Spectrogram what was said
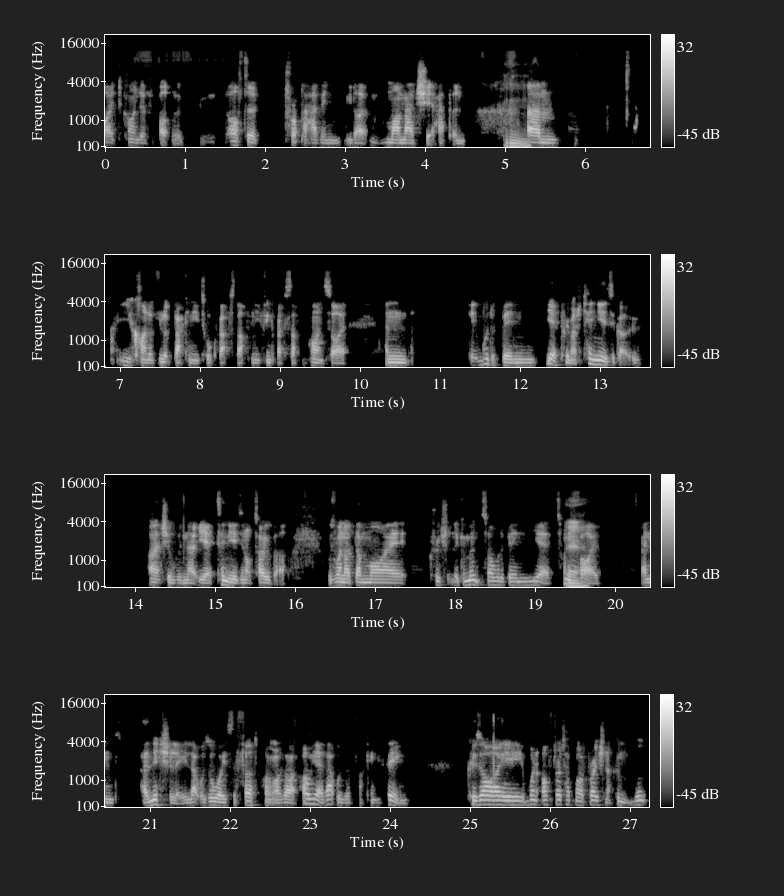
I'd kind of after proper having like my mad shit happen. Mm. Um, you kind of look back and you talk about stuff and you think about stuff in hindsight, and it would have been yeah, pretty much ten years ago. I actually wouldn't know. Yeah, ten years in October was when I'd done my cruciate ligaments. I would have been yeah, twenty five, and initially that was always the first point where I was like, oh yeah, that was a fucking thing, because I when after I had my operation, I couldn't walk,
